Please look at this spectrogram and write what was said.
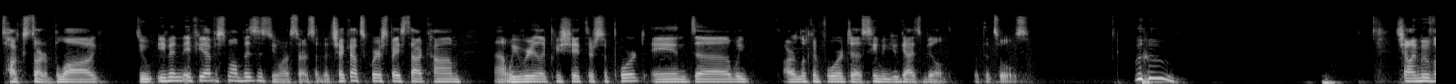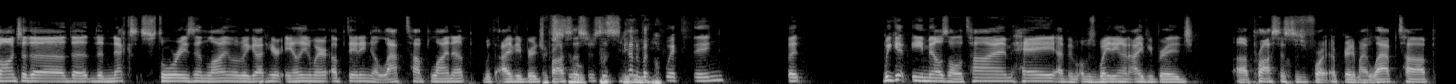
talk, start a blog, do even if you have a small business you want to start something, check out squarespace.com. Uh, we really appreciate their support, and uh, we are looking forward to seeing what you guys build with the tools. Woohoo! Shall we move on to the, the the next stories in line? What do we got here? Alienware updating a laptop lineup with Ivy Bridge That's so processors. this is kind of a quick thing, but we get emails all the time. Hey, I've been, I was waiting on Ivy Bridge uh, processors before I upgraded my laptop.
